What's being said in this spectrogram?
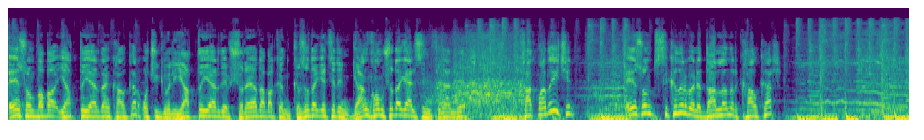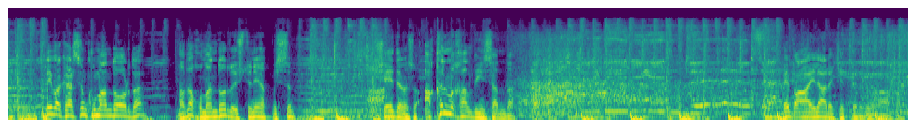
En son baba yattığı yerden kalkar. O çünkü böyle yattığı yerde şuraya da bakın. Kızı da getirin. Yan komşu da gelsin filan diye. Kalkmadığı için en son sıkılır böyle darlanır kalkar. Bir bakarsın kumanda orada. Baba kumanda orada üstüne yatmışsın. Şey demesi akıl mı kaldı insanda? Hep aile hareketleri değil mi? Aha.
